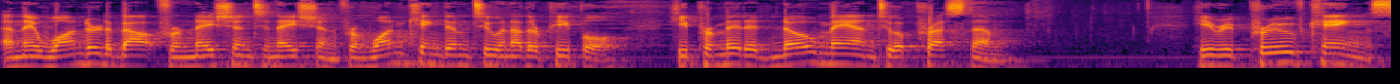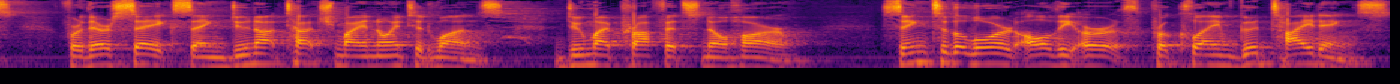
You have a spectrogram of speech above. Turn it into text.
And they wandered about from nation to nation, from one kingdom to another people. He permitted no man to oppress them. He reproved kings for their sake, saying, Do not touch my anointed ones, do my prophets no harm. Sing to the Lord, all the earth, proclaim good tidings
